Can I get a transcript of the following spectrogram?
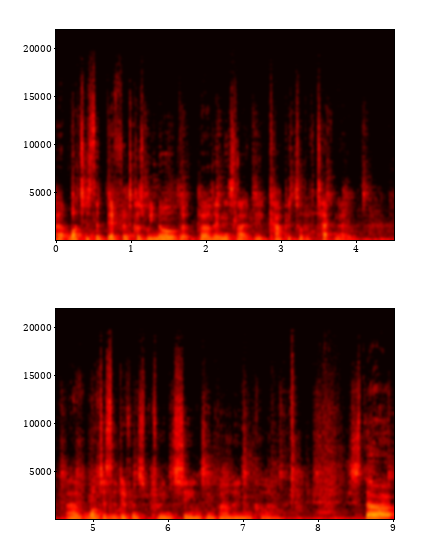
Uh, what is the difference? Because we know that Berlin is like the capital of techno. Um, what is the difference between the scenes in Berlin and Cologne? So,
